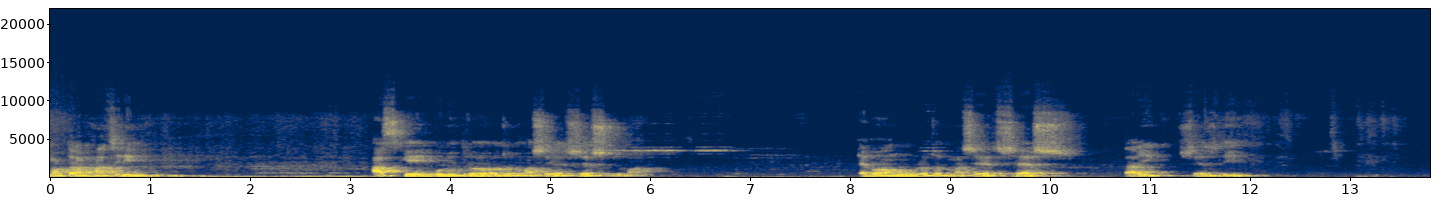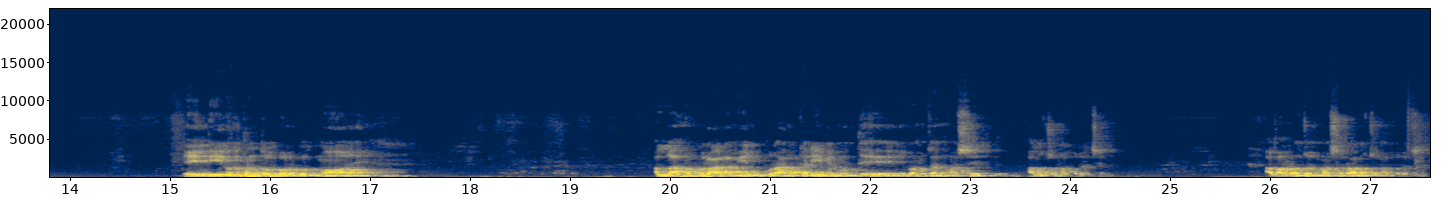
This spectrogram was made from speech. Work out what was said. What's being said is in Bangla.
মহতারাম হাজরিন, আজকে পবিত্র রজব মাসের শেষ জুমা এবং রজব মাসের শেষ তারিখ, শেষ দিন। এই দিন অত্যন্ত বরকতময়। আল্লাহ রবুল আলমিন কোরআন করিমের মধ্যে রমজান মাসের আলোচনা করেছেন। আবার রজব মাসেরও আলোচনা করেছেন।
